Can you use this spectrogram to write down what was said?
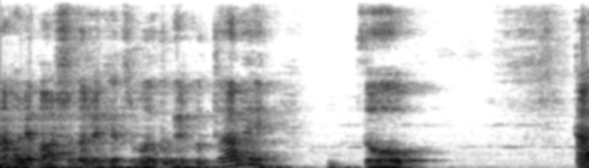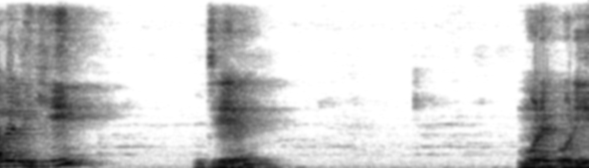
না হলে পার্শ্বতলের ক্ষেত্রফল তো বের করতে হবে। তো তাহলে লিখি যে, মনে করি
